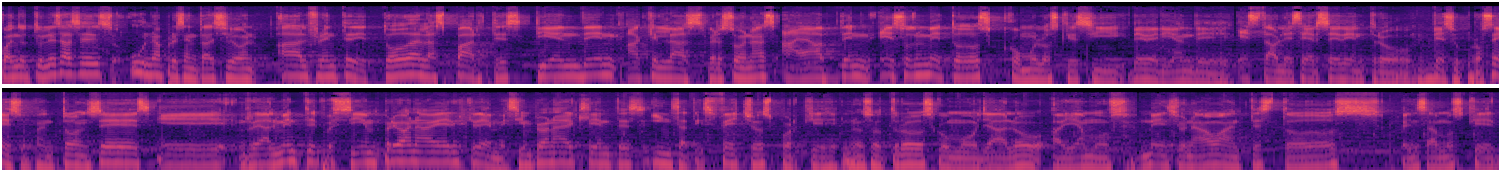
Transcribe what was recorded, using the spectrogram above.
cuando tú les haces una presentación al frente de todas las partes, tienden a que las personas adapten esos métodos como los que sí deberían de establecerse dentro de su proceso. Entonces, eh, realmente pues siempre van a haber, créeme, siempre van a haber clientes insatisfechos porque nosotros, como ya lo habíamos mencionado antes, todos pensamos que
